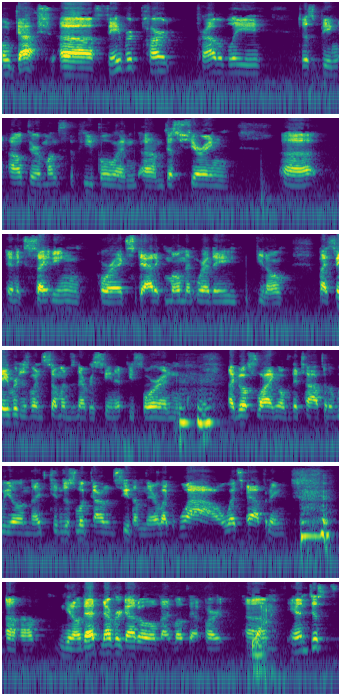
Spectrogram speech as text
oh gosh, uh, favorite part probably just being out there amongst the people and um, just sharing uh, an exciting or ecstatic moment where they, you know, my favorite is when someone's never seen it before and hmm I go flying over the top of the wheel and I can just look down and see them there like, wow, what's happening? Uh, you know, that never got old. I love that part. Um, And just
